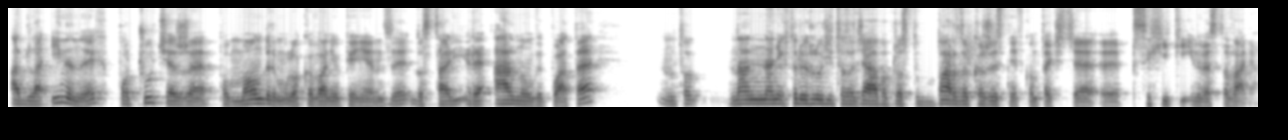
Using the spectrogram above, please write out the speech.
a dla innych poczucie, że po mądrym ulokowaniu pieniędzy dostali realną wypłatę, no to na, na niektórych ludzi to zadziała po prostu bardzo korzystnie w kontekście y, psychiki inwestowania.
